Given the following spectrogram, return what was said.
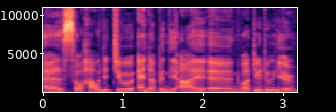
Uh, so, how did you end up in the EYE, and what do you do here?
